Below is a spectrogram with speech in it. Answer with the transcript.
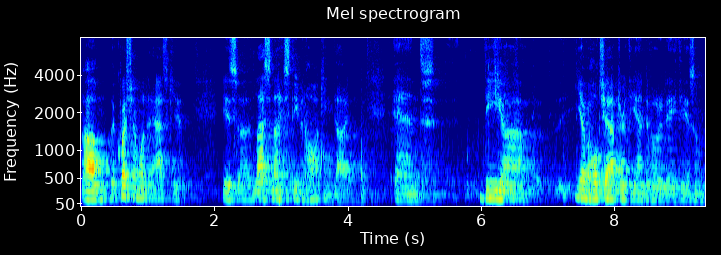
Um, the question I wanted to ask you is uh, last night Stephen Hawking died. And the, uh, you have a whole chapter at the end devoted to atheism.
